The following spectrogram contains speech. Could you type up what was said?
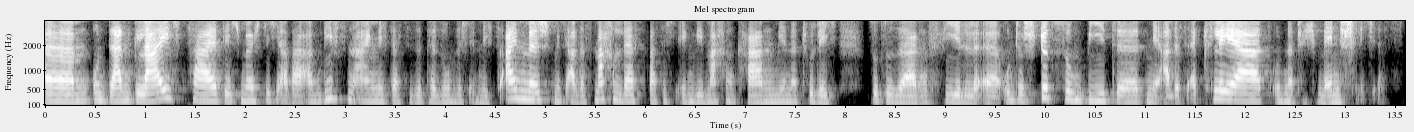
Ähm, und dann gleichzeitig möchte ich aber am liebsten eigentlich, dass diese Person sich in nichts einmischt, mich alles machen lässt, was ich irgendwie machen kann, mir natürlich sozusagen viel äh, Unterstützung bietet, mir alles erklärt und natürlich menschlich ist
